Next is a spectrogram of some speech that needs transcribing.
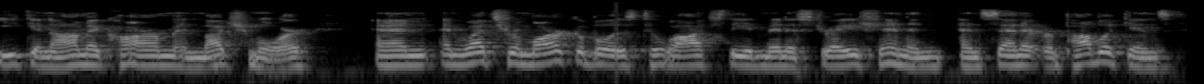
economic harm and much more. And, and what's remarkable is to watch the administration and, and Senate Republicans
